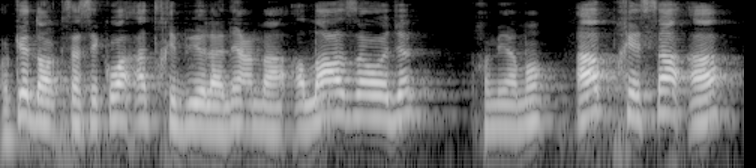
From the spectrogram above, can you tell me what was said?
Ok, donc ça c'est quoi Attribuer la ni'ma à Allah Azza wa premièrement. Après ça, à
